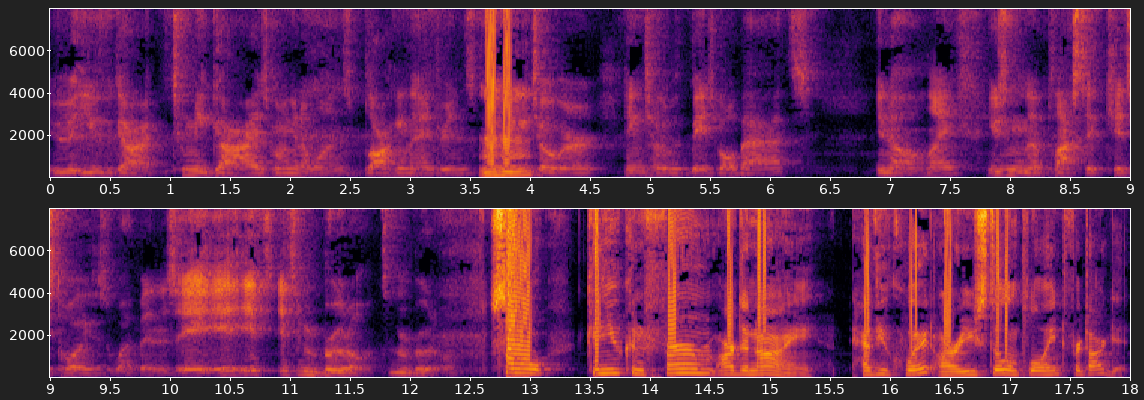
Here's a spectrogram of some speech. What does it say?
You've got too many guys going in at once, blocking the entrance, mm-hmm. each over, hitting each other with baseball bats you know, like using the plastic kids' toys as weapons. It, it, it's it's been brutal. It's been brutal. So, can you confirm or deny? Have you quit, or are you still employed for Target?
